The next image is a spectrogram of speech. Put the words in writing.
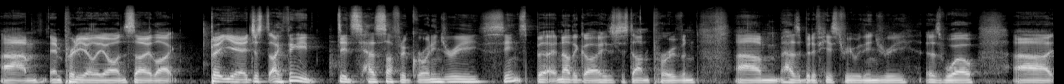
um, and pretty early on. So like, but yeah, just I think he did has suffered a groin injury since, but another guy who's just unproven, um, has a bit of history with injury as well. Uh,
